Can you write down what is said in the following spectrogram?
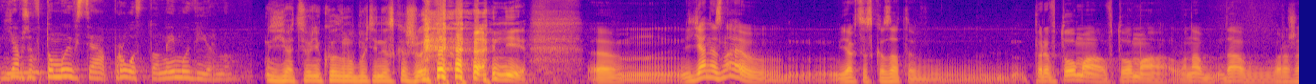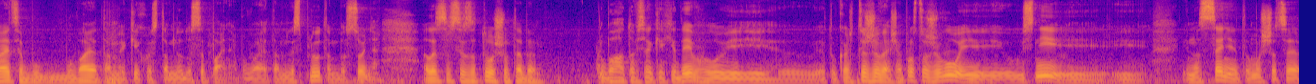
Я вже втомився просто неймовірно. Я цього ніколи, мабуть, і не скажу. Ні. Ем, Я не знаю, як це сказати. Перевтома, втома, вона да, виражається, буває там якихось там недосипання, буває там не сплю, там безсоння. Але це все за те, що в тебе багато всяких ідей в голові, і, е, як то кажуть, ти живеш. Я просто живу і, у сні, і, і, і на сцені, тому що це,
